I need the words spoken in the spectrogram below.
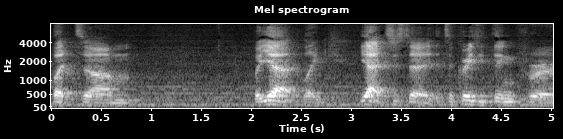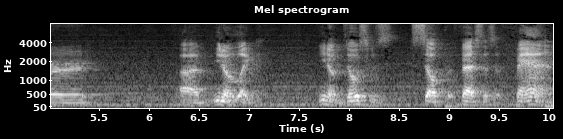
But um, but yeah, like yeah, it's just a it's a crazy thing for uh, you know like you know Dose was self-professed as a fan.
